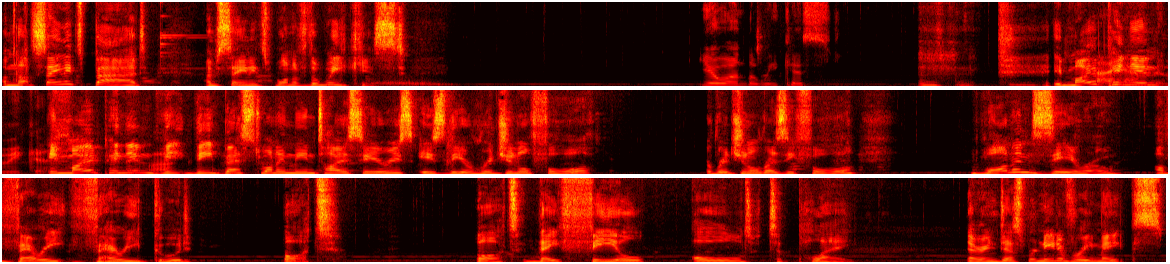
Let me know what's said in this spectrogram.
I'm not saying it's bad. I'm saying it's one of the weakest. You're one of the weakest. In my opinion, in my opinion, the, the best one in the entire series is the original four, original Resi four. One and zero are very, very good, but, but they feel old to play. They're in desperate need of remakes.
